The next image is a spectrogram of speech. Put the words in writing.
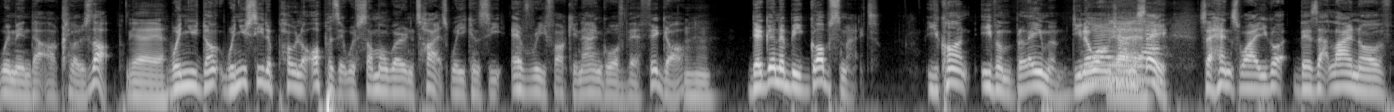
women that are closed up. yeah, yeah. When you don't, when you see the polar opposite with someone wearing tights, where you can see every fucking angle of their figure, Mm-hmm. they're gonna be gobsmacked. You can't even blame them. Do you know what I'm yeah, trying to say? So hence why you got there's that line of,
